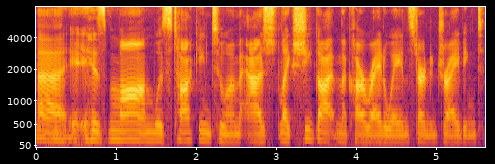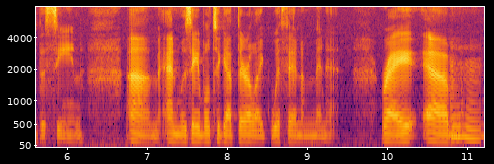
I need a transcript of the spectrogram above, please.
uh, his mom was talking to him as, like, she got in the car right away and started driving to the scene um, and was able to get there, like, within a minute right? Um,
